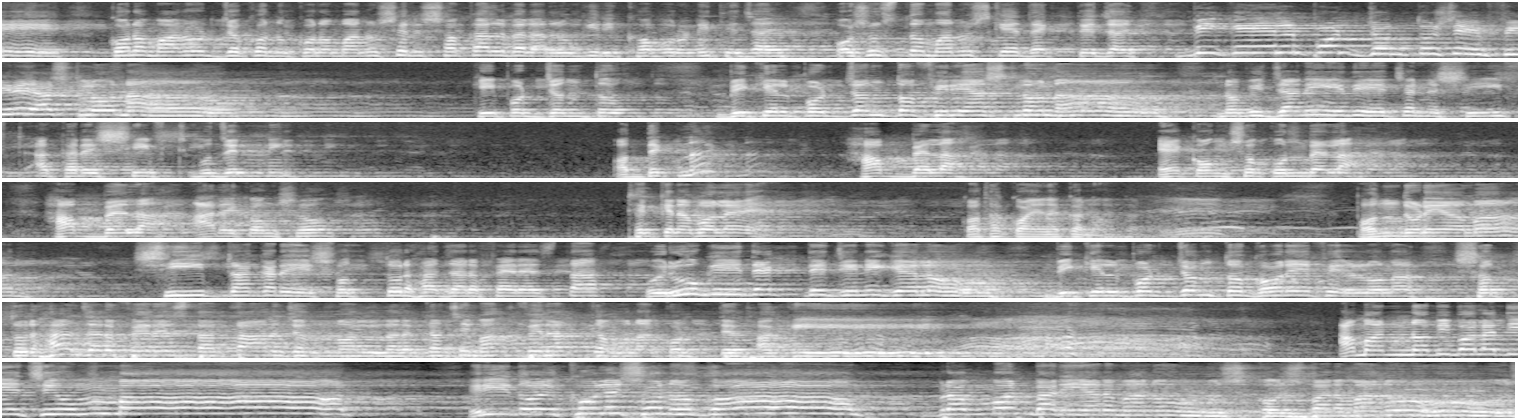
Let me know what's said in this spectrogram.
কোন মানুষ যখন কোন মানুষের সকালবেলা রোগীর খবর নিতে যায়, অসুস্থ মানুষকে দেখতে যায়, বিকেল পর্যন্ত সে ফিরে আসলো না। কি পর্যন্ত? বিকেল পর্যন্ত ফিরে আসলো না। নবী জানিয়ে দিয়েছেন শিফট আকারে শিফট বুঝেননি। অর্ধেক না? হাফ বেলা। এক অংশ কোন বেলা? হাফ বেলা। আরেক অংশ? ঠিক কিনা বলে? কথা কয় না কেন? বন্ধুরে আমার শিব ডাকারে সত্তর হাজার ফেরেস্তা ওই রুগী দেখতে যিনি গেল, বিকেল পর্যন্ত ঘরে ফেরল না। সত্তর হাজার ফেরেস্তা তার জন্য আল্লাহর কাছে মাগফিরাত কামনা করতে থাকি। আমার নবী বলে দিয়েছি, উম্মত, হৃদয় খুলে শোনো গো। ব্রাহ্মণবাড়িয়ার মানুষ কসবার মানুষ।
